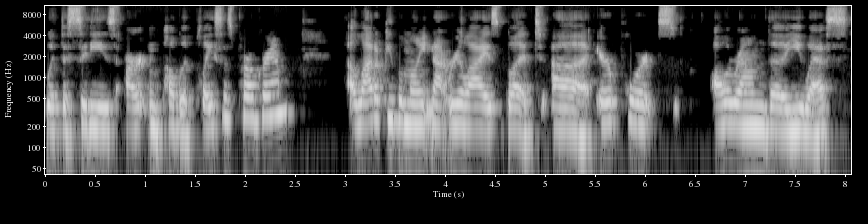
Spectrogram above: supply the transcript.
with the city's art and public places program. A lot of people might not realize, but uh, airports all around the US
